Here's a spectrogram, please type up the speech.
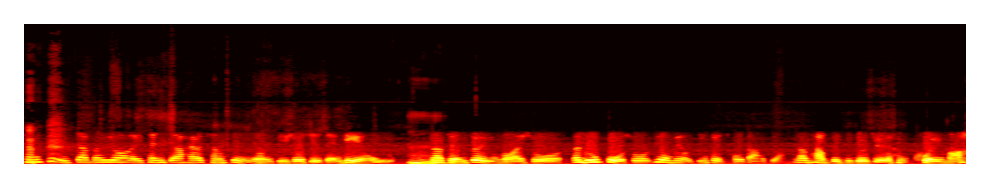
强制你下班又要来参加，还要强制你用你自己休息时间练舞。嗯，那可能对员工来说，那如果说又没有经费抽大奖，那他不是就觉得很亏吗？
